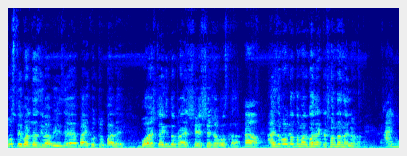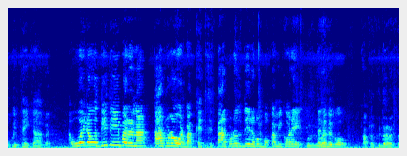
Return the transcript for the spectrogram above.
বুঝতে পারতেছি ভাবি যে বাইক করতে পারে। বয়সটা কিন্তু প্রায় শেষ শেষ অবস্থা। হ্যাঁ। আজ পর্যন্ত তোমার ঘরে একটা সন্তান এলো না। থেকে ওইটা ও দিতেই পারে না তারপরে ওর ভাত খাইতেছে। তারপরে যদি এরকম বোকামি করে তাহলে হইব আপনার ক্ষুদা রাখতে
